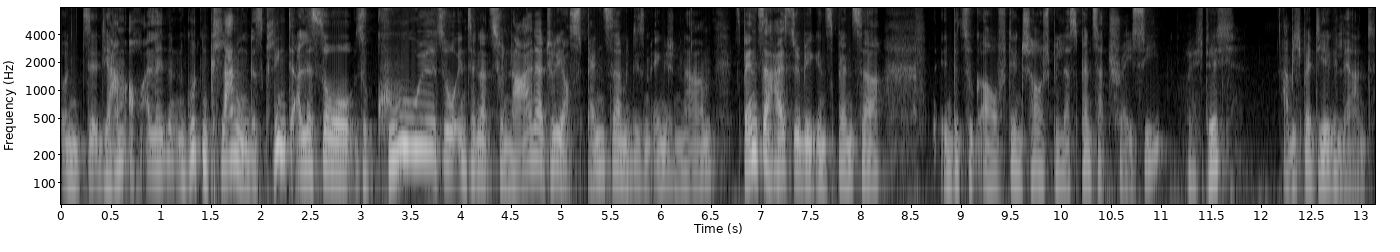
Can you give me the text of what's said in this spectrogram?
und die haben auch alle einen guten Klang. Das klingt alles so, so cool, so international. Natürlich auch Spencer mit diesem englischen Namen. Spencer heißt übrigens Spencer in Bezug auf den Schauspieler Spencer Tracy. Richtig. Habe ich bei dir gelernt.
